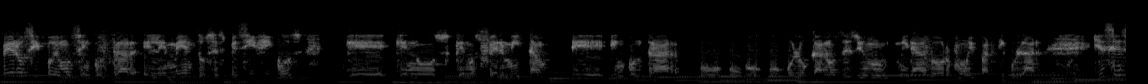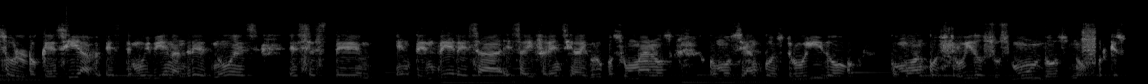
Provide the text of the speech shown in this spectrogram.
pero sí podemos encontrar elementos específicos que, nos, que nos permitan eh, encontrar o, colocarnos desde un mirador muy particular. Y es eso lo que decía este, muy bien Andrés, ¿no? Es, es este, entender esa, esa diferencia de grupos humanos, cómo se han construido cómo han construido sus mundos, ¿no? Porque es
